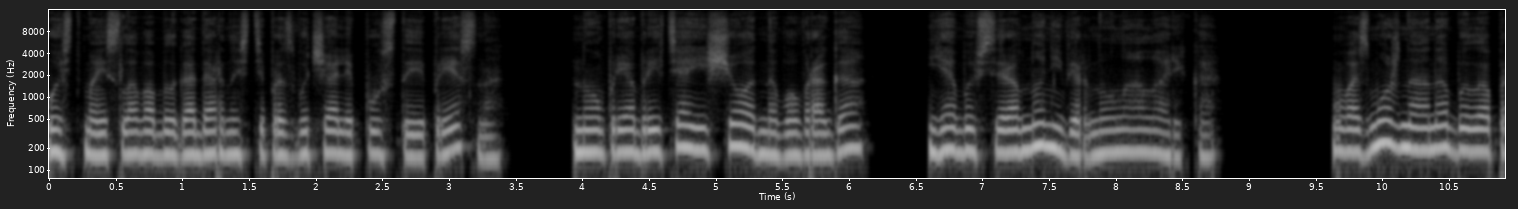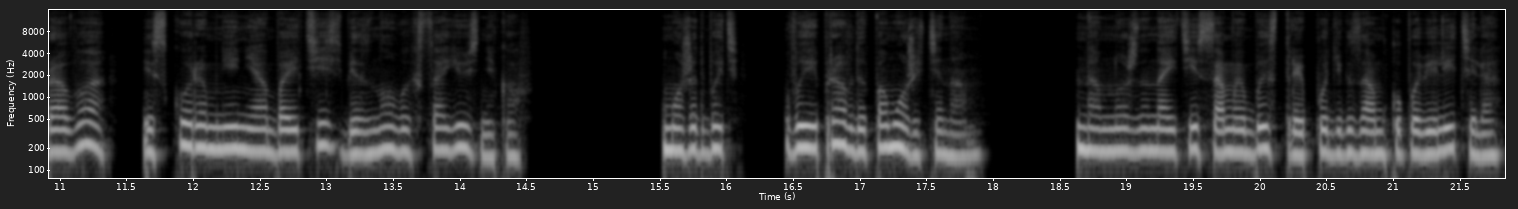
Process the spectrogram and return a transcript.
Пусть мои слова благодарности прозвучали пусто и пресно, но, приобретя еще одного врага, я бы все равно не вернула Аларика. Возможно, она была права, и скоро мне не обойтись без новых союзников. Может быть, вы и правда поможете нам. Нам нужно найти самый быстрый путь к замку Повелителя,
